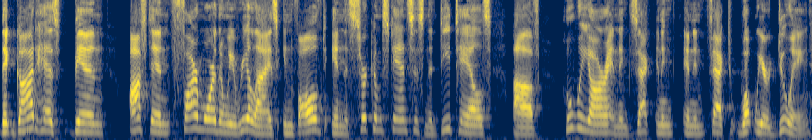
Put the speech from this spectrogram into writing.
That God has been often far more than we realize involved in the circumstances and the details of who we are and, exact, and, in, and in fact what we are doing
